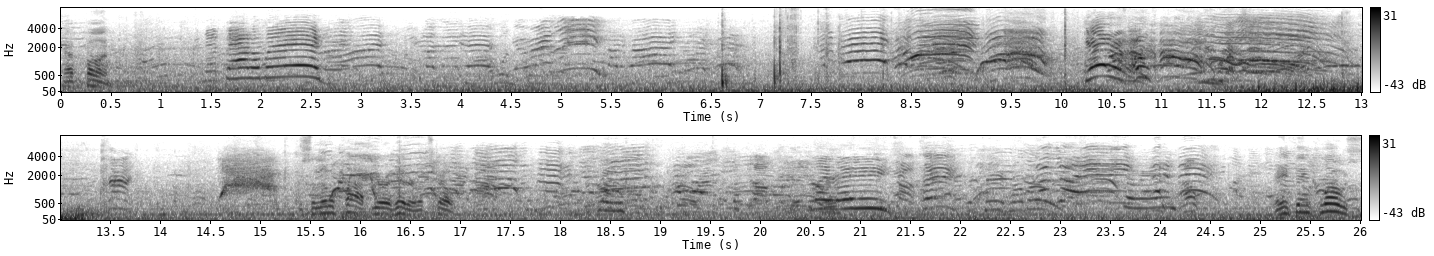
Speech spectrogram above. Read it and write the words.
Have fun. Net battle, Meg. a little pop. You're a hitter. Let's go. Play, ladies. Anything close?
